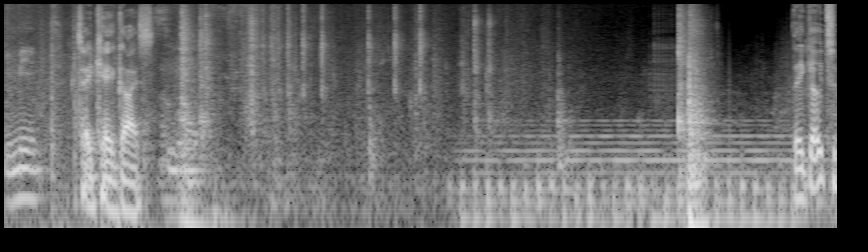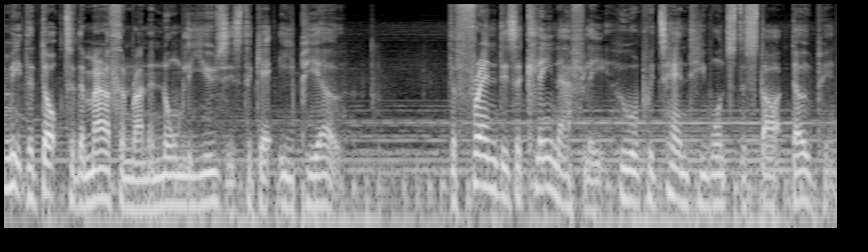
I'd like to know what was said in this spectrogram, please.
You meet. Take care, guys. They go to meet the doctor the marathon runner normally uses to get EPO. The friend is a clean athlete who will pretend he wants to start doping.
